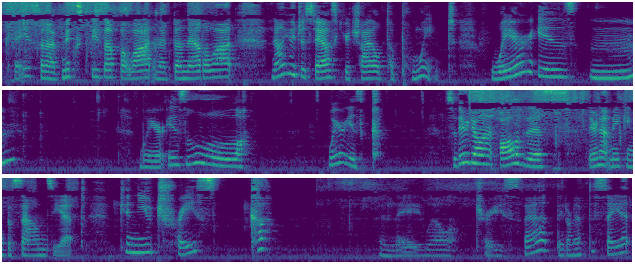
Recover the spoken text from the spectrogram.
Okay, so now I've mixed these up a lot and I've done that a lot. Now you just ask your child to point. Where is m? Where is l? Where is k? So they're doing all of this. They're not making the sounds yet. Can you trace k? And they will trace that. They don't have to say it.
